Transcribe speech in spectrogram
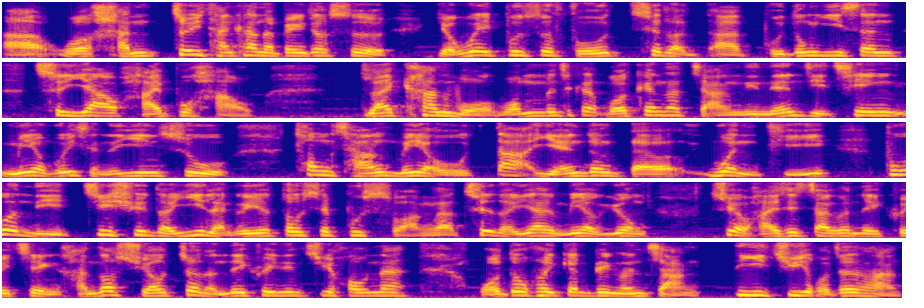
啊，我很最常看的病就是有胃不舒服，吃了啊普通医生吃药还不好。来看我，我们这个我跟他讲，你年纪轻，没有危险的因素，通常没有大严重的问题。不过你继续的一两个月都是不爽了，吃了药也没有用，最后还是照个内窥镜。很多时候做了内窥镜之后呢，我都会跟病人讲，第一句我就讲。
